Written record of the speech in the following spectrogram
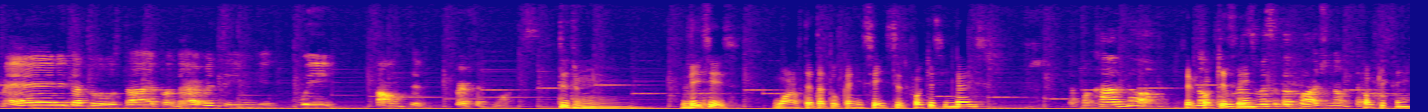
many tattoos type and everything, we found the perfect ones. This is one of the tattoo. Can you see? Is it focusing, guys? Tá focando? Você Não tem focusing? pra você essa tatuagem, não tem. Focusing.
